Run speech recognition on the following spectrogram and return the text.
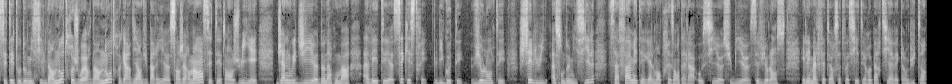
C'était au domicile d'un autre joueur, d'un autre gardien du Paris Saint-Germain. C'était en juillet. Gianluigi Donnarumma avait été séquestré, ligoté, violenté chez lui à son domicile. Sa femme était également présente. Elle a aussi subi ces violences. Et les malfaiteurs, cette fois-ci, étaient repartis avec un butin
